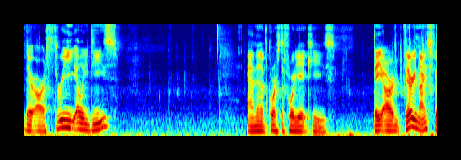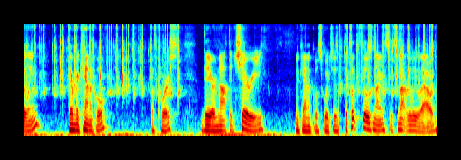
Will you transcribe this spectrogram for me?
There are three LEDs. And then, of course, the 48 keys. They are very nice feeling. They're mechanical, of course. They are not the cherry mechanical switches. The click feels nice. It's not really loud.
